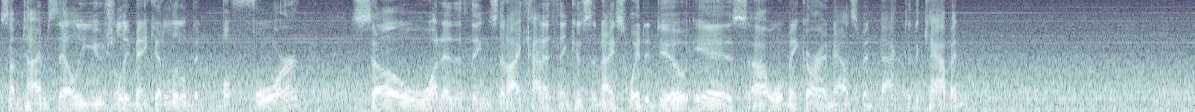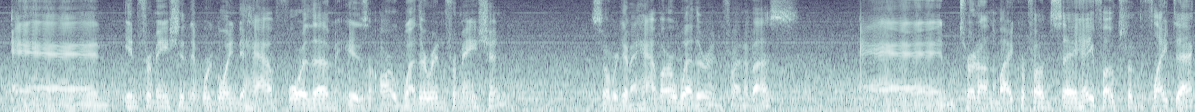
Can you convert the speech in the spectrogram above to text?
Sometimes they'll usually make it a little bit before. So one of the things that I kind of think is the nice way to do is uh, we'll make our announcement back to the cabin. And information that we're going to have for them is our weather information. So we're going to have our weather in front of us and turn on the microphone and say, hey folks from the flight deck,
